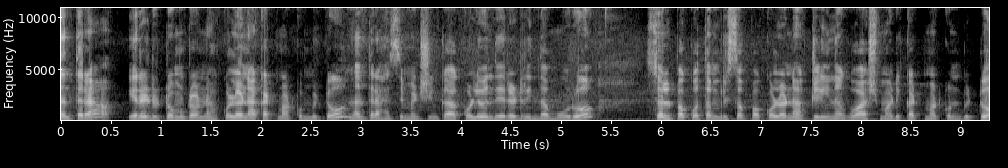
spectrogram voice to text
ನಂತರ ಎರಡು ಟೊಮೊಟೊ ಹಣ್ಣು ಹಾಕ್ಕೊಳ್ಳೋಣ ಕಟ್ ಮಾಡ್ಕೊಂಡ್ಬಿಟ್ಟು. ನಂತರ ಹಸಿಮೆಣ್ಸಿನ್ಕಾಯಿ ಹಾಕ್ಕೊಳ್ಳಿ ಒಂದು ಎರಡರಿಂದ ಮೂರು. ಸ್ವಲ್ಪ ಕೊತ್ತಂಬರಿ ಸೊಪ್ಪು ಹಾಕ್ಕೊಳ್ಳೋಣ ಕ್ಲೀನಾಗಿ ವಾಶ್ ಮಾಡಿ ಕಟ್ ಮಾಡ್ಕೊಂಡ್ಬಿಟ್ಟು.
